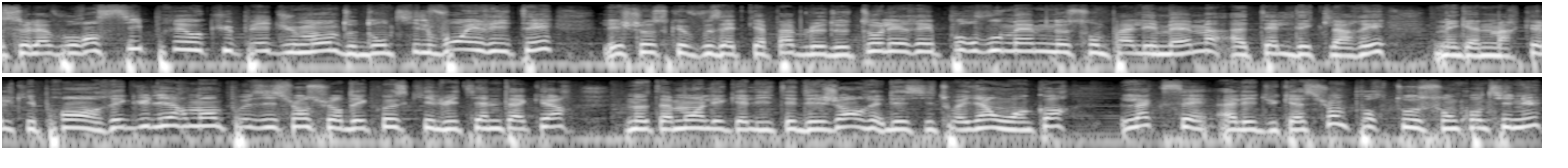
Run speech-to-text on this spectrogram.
Cela vous rend si préoccupé du monde dont ils vont hériter. Les choses que vous êtes capable de tolérer pour vous-même ne sont pas les mêmes, a-t-elle déclaré. Meghan Markle qui prend régulièrement position sur des causes qui lui tiennent à cœur, notamment l'égalité des genres et des citoyens ou encore l'accès à l'éducation pour tous. On continue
